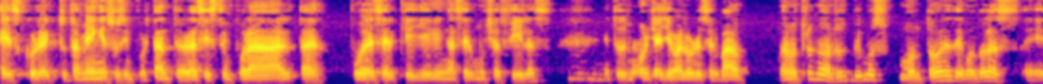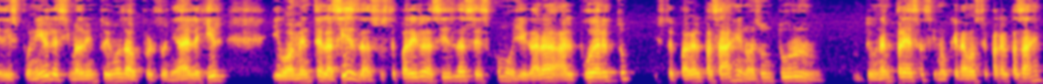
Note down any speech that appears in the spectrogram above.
Es correcto, también eso es importante, ¿verdad? Si es temporada alta, puede ser que lleguen a hacer muchas filas, entonces mejor ya llevarlo reservado. Nosotros, nosotros vimos montones de góndolas eh, disponibles y más bien tuvimos la oportunidad de elegir. Igualmente las islas, usted para ir a las islas es como llegar al puerto, usted paga el pasaje, no es un tour de una empresa, sino que nada más te paga el pasaje.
